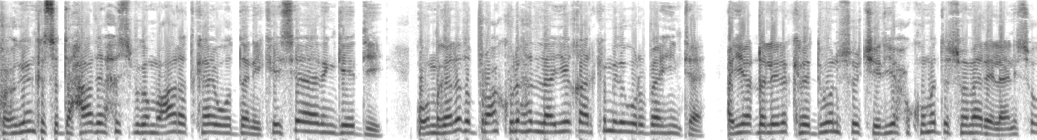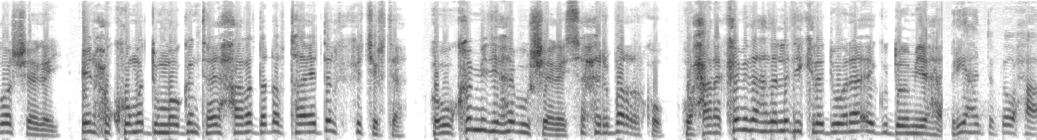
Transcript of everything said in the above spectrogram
ku-xigeenka saddexaad ee xisbiga mucaaradka ee waddani kayse aadan geedi oo magaalada burco kula hadlayay qaar ka mida warbaahinta ayaa dhaliilo kala duwan u soo jeediyey xukuumadda somalilan isagoo sheegay in xukuumaddu moogan tahay xaaladda dhabtaa ee dalka ka jirta oo uu ka mid yahay buu sheegay sixir bararku waxaana ka mid ah hadalladii kala duwanaa ee guddoomiyaha baryahan dambe waxaa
